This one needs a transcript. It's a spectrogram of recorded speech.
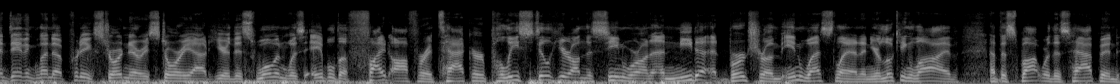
And Dave and Glenda, a pretty extraordinary story out here. This woman was able to fight off her attacker. Police still here on the scene. We're on Anita at Bertram in Westland, and you're looking live at the spot where this happened.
